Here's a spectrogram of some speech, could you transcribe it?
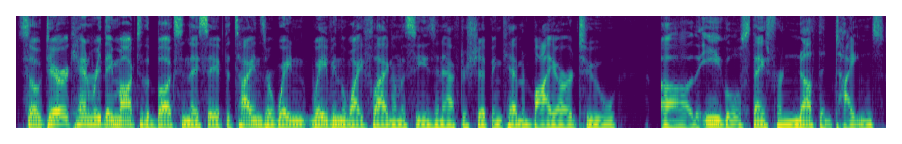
So Derrick Henry, they mock to the Bucks, and they say if the Titans are waiting, waving the white flag on the season after shipping Kevin Byard to uh, the Eagles, thanks for nothing, Titans.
